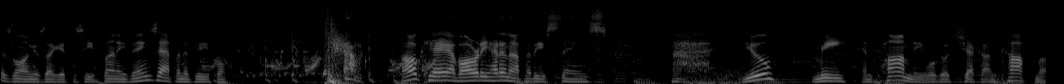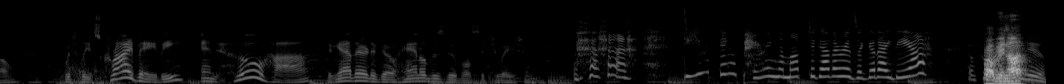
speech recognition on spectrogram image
as long as I get to see funny things happen to people. Okay, I've already had enough of these things. You, me, and Pomni will go check on Kaufmo, which leaves Crybaby and Hoo Ha together to go handle the Zooble situation. Do you think pairing them up together is a good idea? Of Probably course I not. do.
